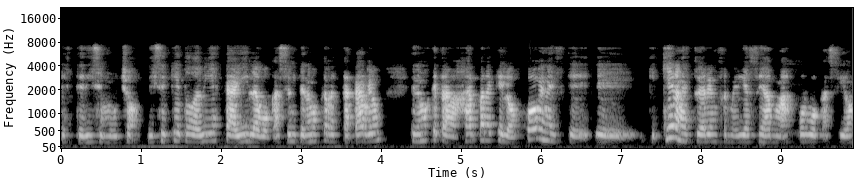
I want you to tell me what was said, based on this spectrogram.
este, dice mucho, dice que todavía está ahí la vocación. Y tenemos que rescatarlo, tenemos que trabajar para que los jóvenes que, eh, que quieran estudiar enfermería sean más por vocación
